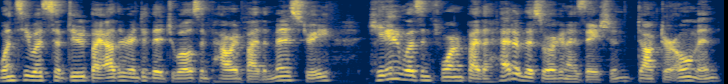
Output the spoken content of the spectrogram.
Once he was subdued by other individuals empowered by the Ministry, Kenan was informed by the head of this organization, Dr. Omen,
